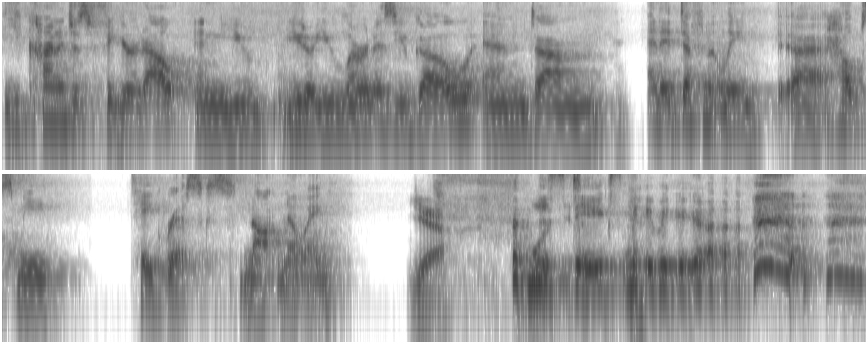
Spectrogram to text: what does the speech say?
you kind of just figure it out, and you you know you learn as you go, and um, and it definitely uh, helps me take risks, not knowing. Yeah. Mistakes, maybe.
